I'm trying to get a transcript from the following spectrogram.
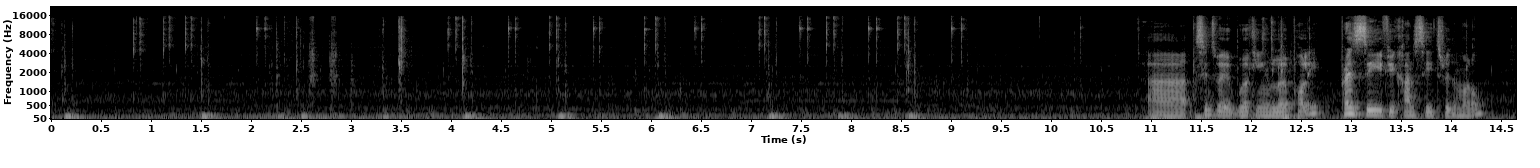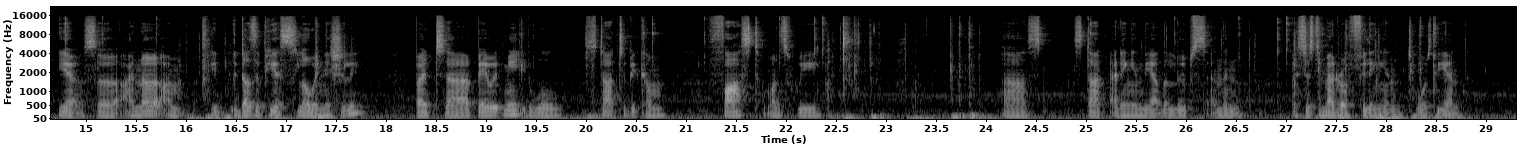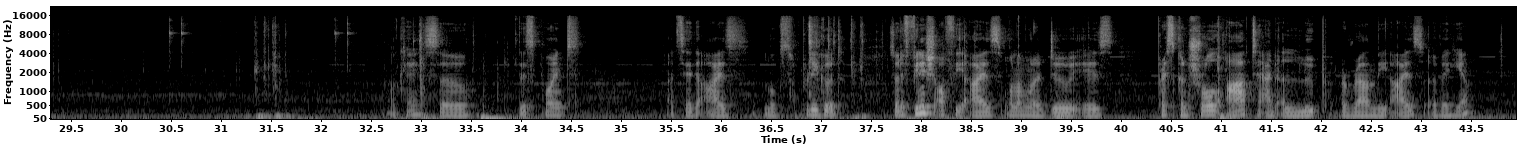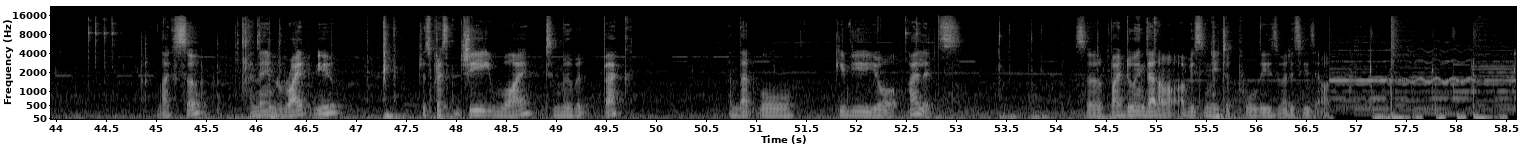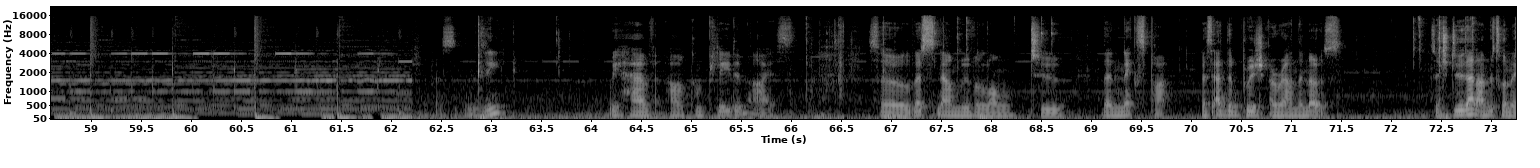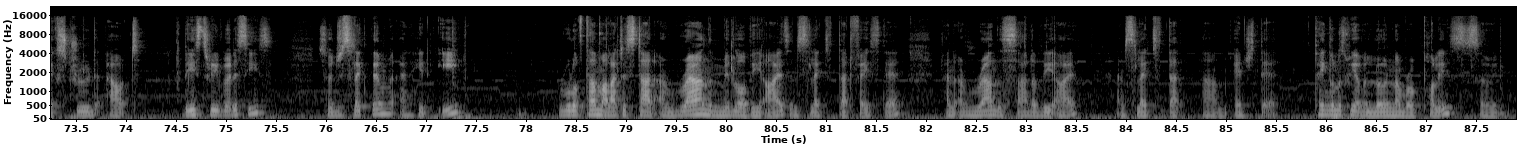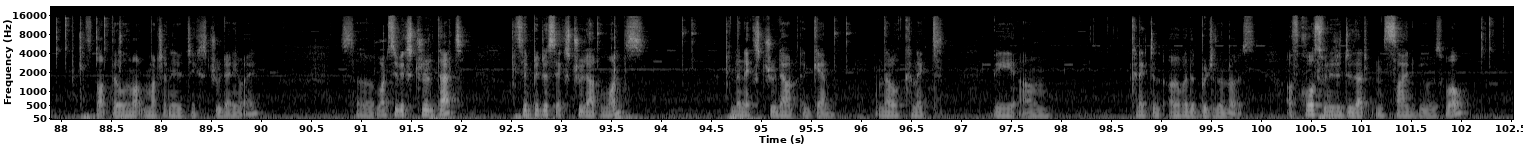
Uh, since we're working in low poly, press Z if you can't see through the model. Yeah, so I know I'm, it, it does appear slow initially, but uh, bear with me, it will start to become fast once we uh, start adding in the other loops and then it's just a matter of filling in towards the end. Okay, so this point, I'd say the eyes looks pretty good. So to finish off the eyes, all I'm going to do is press Control R to add a loop around the eyes over here, like so. And then in right view, just press G Y to move it back, and that will give you your eyelids. So by doing that, I'll obviously need to pull these vertices out. Press Z. We have our completed eyes. So let's now move along to the next part. Let's add the bridge around the nose. So to do that, I'm just going to extrude out these three vertices. So just select them and hit E. Rule of thumb, I like to start around the middle of the eyes and select that face there, and around the side of the eye and select that um, edge there. Thank goodness we have a low number of polys, so it's not not much I needed to extrude anyway. So once you've extruded that, simply just extrude out once, and then extrude out again, and that will connect the um, connected over the bridge of the nose. Of course, we need to do that in side view as well.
